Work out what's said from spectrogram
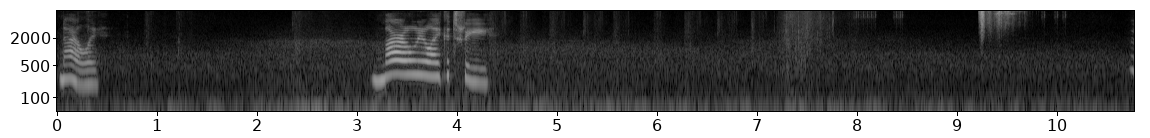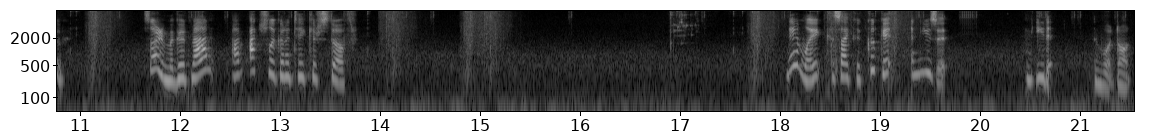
Gnarly. Gnarly like a tree. Sorry, my good man. I'm actually going to take your stuff. Namely, because I could cook it and use it. And eat it and whatnot.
